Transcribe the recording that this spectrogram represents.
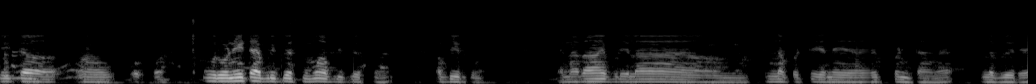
நீட்டாக ஒரு நீட்டாக எப்படி பேசணுமோ அப்படி பேசணும் அப்படி இருக்கணும். என்னதான் இப்படியெல்லாம் சின்னப்பட்டு என்னை இது பண்ணிட்டாங்க சில பேர்.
